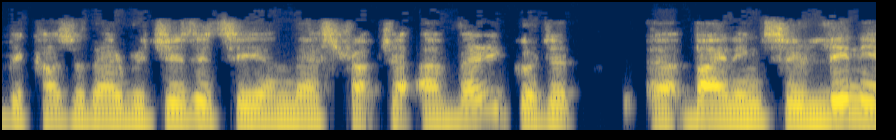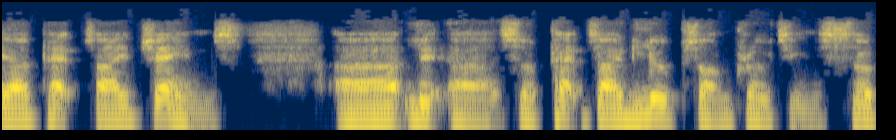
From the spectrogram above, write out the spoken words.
because of their rigidity and their structure, are very good at binding to linear peptide chains uh, uh, so peptide loops on proteins. So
